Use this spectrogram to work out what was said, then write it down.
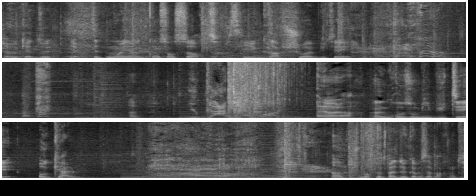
J'avoue qu'il y a deux, il y a peut-être moyen qu'on s'en sorte, parce qu'il est grave chaud à buter. Hop. Et voilà, un gros zombie buté, au calme. Hop, je m'en fais pas deux comme ça par contre.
